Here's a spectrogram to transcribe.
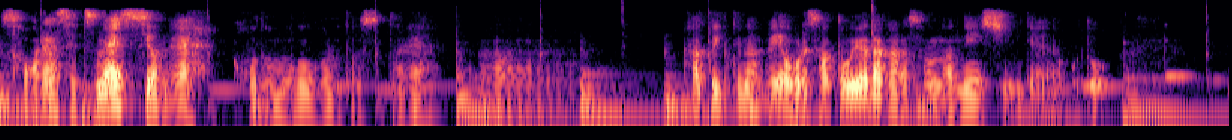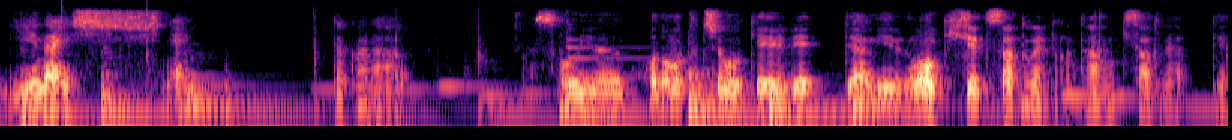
そりゃ切ないっすよね子供心とするとね。うん。かといってなんか、いや、俺里親だからそんなんねえし、みたいなこと言えないしね。だから、そういう子供たちを受け入れてあげるのも季節里親とか短期里親って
